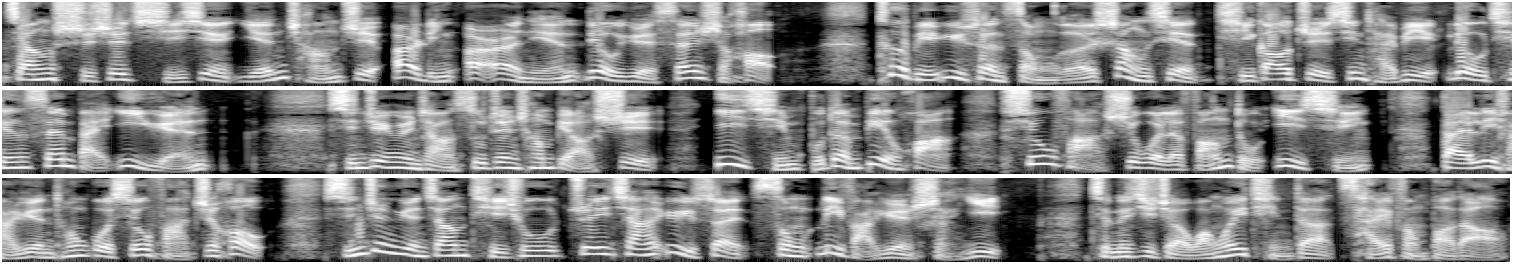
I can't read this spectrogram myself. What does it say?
将实施期限延长至二零二二年六月三十号。特别预算总额上限提高至新台币六千三百亿元。行政院长苏贞昌表示，疫情不断变化，修法是为了防堵疫情。待立法院通过修法之后，行政院将提出追加预算送立法院审议。前天记者王威婷的采访报道。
